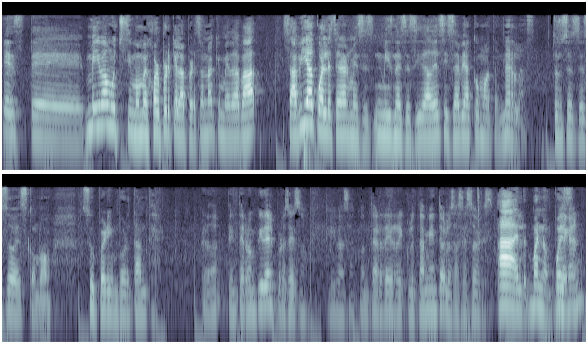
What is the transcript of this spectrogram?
este, me iba muchísimo mejor porque la persona que me daba sabía cuáles eran mis, mis necesidades y sabía cómo atenderlas. Entonces eso es como súper importante. Perdón, te interrumpí del proceso que ibas a contar de reclutamiento de los asesores. Ah, bueno, pues ¿Llegan?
